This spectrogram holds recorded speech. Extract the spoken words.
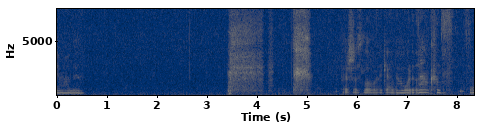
Сім годин. Перше слово, яке Аня говорить замку. Oh oh,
